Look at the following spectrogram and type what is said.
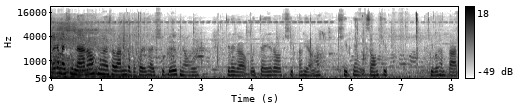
แล้วกันในคลิปนะเนาะเมื่อสวรรค์กับบุคคลถ่ายคลิปเด้อพี่น้องเลยจะได้ก็อดใจรอคลิปเนาะพี่น้องเนาะคลิปยังอีกสองคลิปที่บัทันตัด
